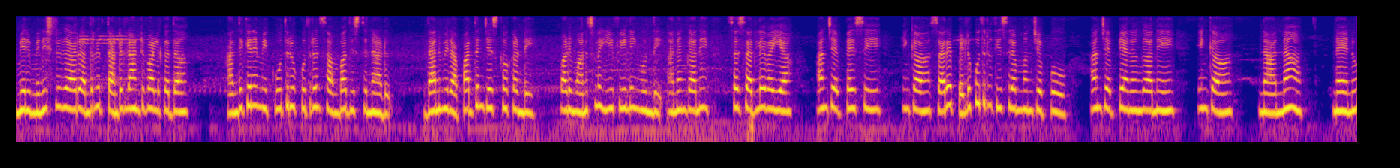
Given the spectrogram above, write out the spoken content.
మీరు మినిస్టర్ గారు అందరికీ తండ్రి లాంటి వాళ్ళు కదా. అందుకనే మీ కూతురు కూతురుని సంపాదిస్తున్నాడు. దాన్ని మీరు అపార్థం చేసుకోకండి. వాడి మనసులో ఈ ఫీలింగ్ ఉంది. అనగానే సరే సర్లేవయ్యా అని చెప్పేసి ఇంకా సరే పెళ్ళి కూతురు తీసుకురమ్మని చెప్పు అని చెప్పి అనగానే ఇంకా నాన్న నేను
